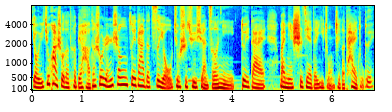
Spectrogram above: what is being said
有一句话说的特别好，他说人生最大的自由就是去选择你对待外面世界的一种这个态度。对，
